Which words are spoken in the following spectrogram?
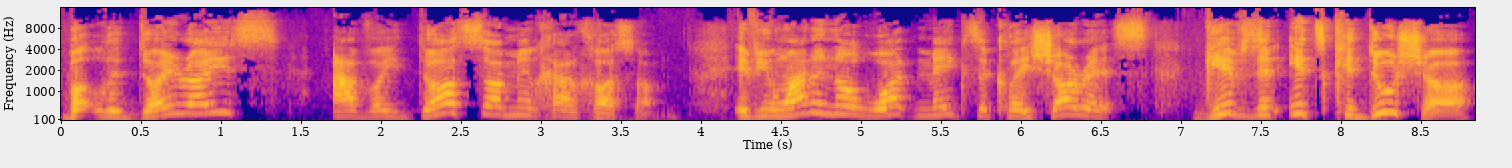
But l'doirais avoidasa. If you want to know what makes a clay sharis, gives it its kedusha,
